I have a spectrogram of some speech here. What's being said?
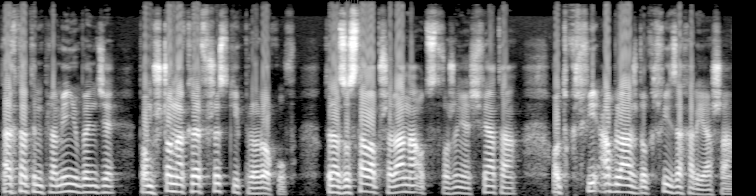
Tak na tym plemieniu będzie pomszczona krew wszystkich proroków, która została przelana od stworzenia świata, od krwi Abla aż do krwi Zachariasza,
